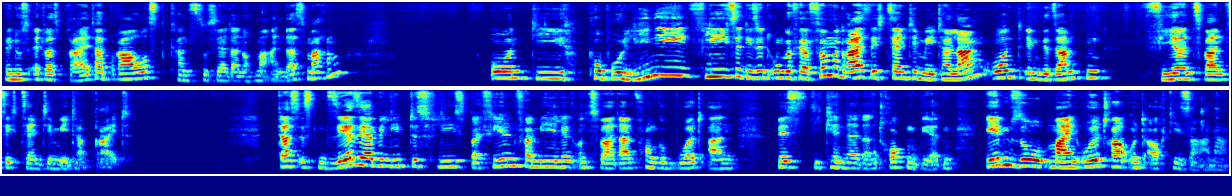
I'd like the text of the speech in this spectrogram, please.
Wenn du es etwas breiter brauchst, kannst du es ja dann nochmal anders machen. Und die Popolini-Fliese, die sind ungefähr 35 cm lang und im Gesamten 24 cm breit. Das ist ein sehr, sehr beliebtes Vlies bei vielen Familien und zwar dann von Geburt an, bis die Kinder dann trocken werden. Ebenso mein Ultra und auch die Sana.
